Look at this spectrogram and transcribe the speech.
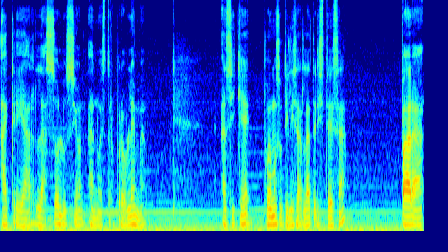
a crear la solución a nuestro problema. Así que podemos utilizar la tristeza para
